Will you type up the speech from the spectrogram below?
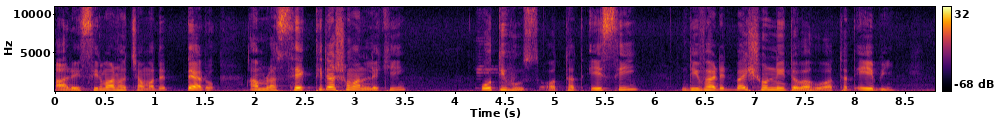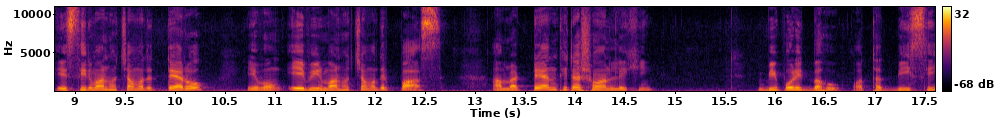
আর এসির মান হচ্ছে আমাদের তেরো। আমরা সেক থিটা সমান লিখি অতিভুজ, অর্থাৎ এসি ডিভাইডেড বাই সন্নিহিত বাহু, অর্থাৎ এবি এসির মান হচ্ছে আমাদের তেরো এবং এবির মান হচ্ছে আমাদের পাঁচ। আমরা ট্যান থিটা সমান লিখি বিপরীত বাহু, অর্থাৎ বিসি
